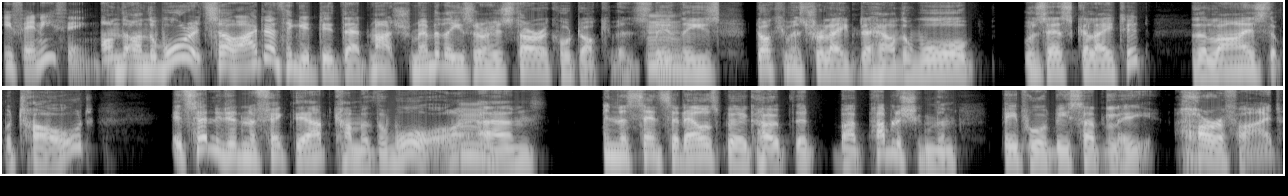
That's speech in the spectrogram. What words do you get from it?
if anything? On the, on the war itself i don't think it did that much. Remember these are historical documents. Mm. these documents relate to how the war was escalated the lies that were told. It certainly didn't affect the outcome of the war mm. um, in the sense that ellsberg hoped that by publishing them people would be suddenly horrified.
